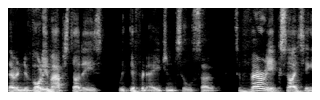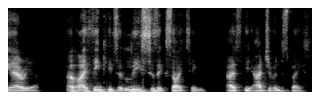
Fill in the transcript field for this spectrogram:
there are nivolumab studies with different agents also. It's a very exciting area. And I think it's at least as exciting as the adjuvant space.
